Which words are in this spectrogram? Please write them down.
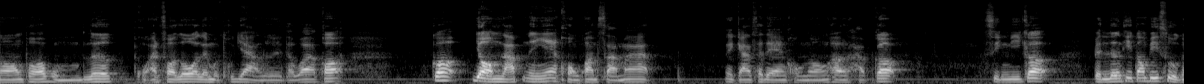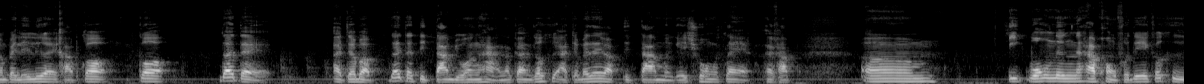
น้อง เพราะว่าผมเลิกผมอันฟอลโล่อะไรหมดทุกอย่างเลย แต่ว่าก็ก็ยอมรับในแง่ของความสามารถในการแสดงของน้องเขานะครับ ก็สิ่งนี้ก็เป็นเรื่องที่ต้องพิสูจน์กันไปเรื่อยๆครับ ก็ก็ได้แต่อาจจะแบบได้แต่ติดตามอยู่ห่างๆแล้วกัน ก็คืออาจจะไม่ได้แบบติดตามเหมือนในช่วงแรกๆนะครับอ,อีกวงหนึ่งนะครับของ 48 ก็คือ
